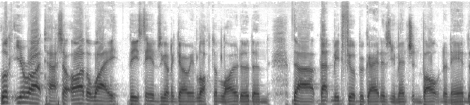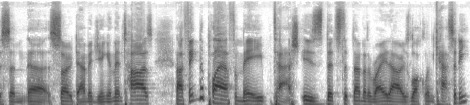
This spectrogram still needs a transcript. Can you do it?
look, you're right, Tasha. Either way, these teams are going to go in locked and loaded, and uh, that midfield brigade, as you mentioned, Bolton Bolton and Anderson uh, so damaging. And then Tars, I think the player for me, Tash, is that slipped under the radar is Lachlan Cassidy.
